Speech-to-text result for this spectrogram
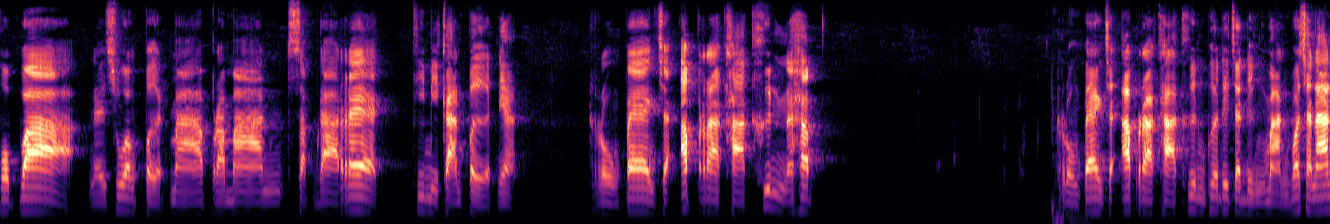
พบว่าในช่วงเปิดมาประมาณสัปดาห์แรกที่มีการเปิดเนี่ยโรงแป้งจะอัพราคาขึ้นนะครับ โรงแป้งจะอัพราคาขึ้นเพื่อที่จะดึงมัน เพราะฉะนั้น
